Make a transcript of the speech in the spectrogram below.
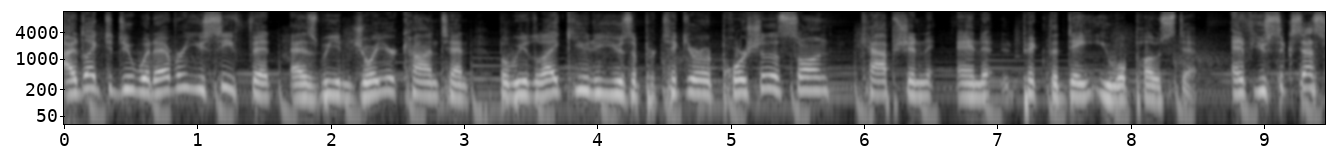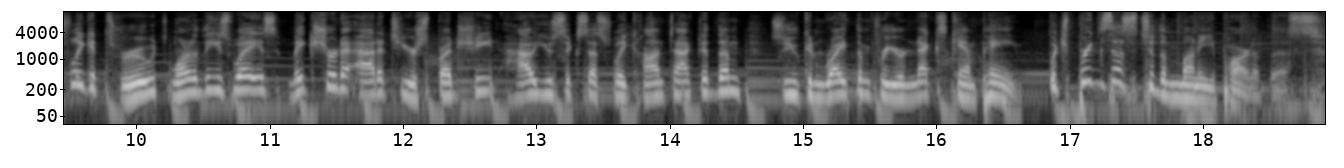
I'd like to do whatever you see fit as we enjoy your content, but we'd like you to use a particular portion of the song, caption, and pick the date you will post it. And if you successfully get through one of these ways, make sure to add it to your spreadsheet how you successfully contacted them so you can write them for your next campaign. Which brings us to the money part of this.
